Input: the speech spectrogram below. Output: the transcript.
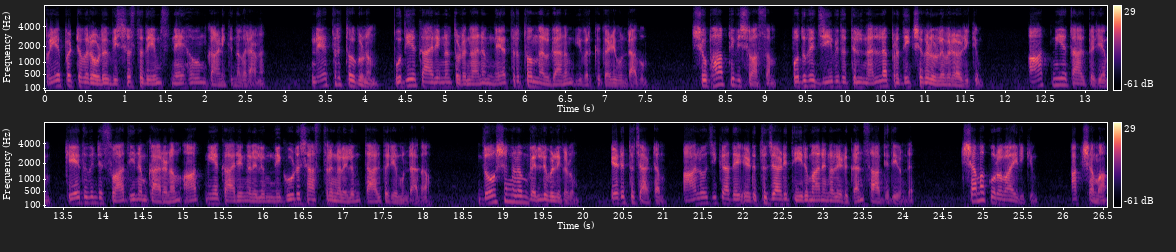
പ്രിയപ്പെട്ടവരോട് വിശ്വസ്തതയും സ്നേഹവും കാണിക്കുന്നവരാണ്. നേതൃത്വ ഗുണം പുതിയ കാര്യങ്ങൾ തുടങ്ങാനും നേതൃത്വം നൽകാനും ഇവർക്ക് കഴിവുണ്ടാകും. ശുഭാപ്തി വിശ്വാസം പൊതുവെ ജീവിതത്തിൽ നല്ല പ്രതീക്ഷകളുള്ളവരായിരിക്കും. ആത്മീയ താല്പര്യം കേതുവിന്റെ സ്വാധീനം കാരണം ആത്മീയ കാര്യങ്ങളിലും നിഗൂഢശാസ്ത്രങ്ങളിലും താല്പര്യമുണ്ടാകാം ദോഷങ്ങളും വെല്ലുവിളികളും. എടുത്തുചാട്ടം. ആലോചിക്കാതെ എടുത്തുചാടി തീരുമാനങ്ങൾ എടുക്കാൻ സാധ്യതയുണ്ട്. ക്ഷമ കുറവായിരിക്കും. അക്ഷമ.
